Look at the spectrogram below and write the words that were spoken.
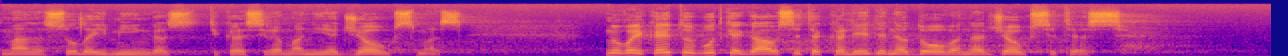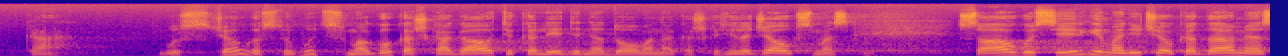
man esu laimingas, tikras yra man jie džiaugsmas. Nu vaikai turbūt, kai gausite kalėdinę dovaną, ar džiaugsitės? Ką? bus džiaugas, turbūt smagu kažką gauti, kalėdinę dovaną, kažkas yra džiaugsmas. Saugusi irgi manyčiau, kada mes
